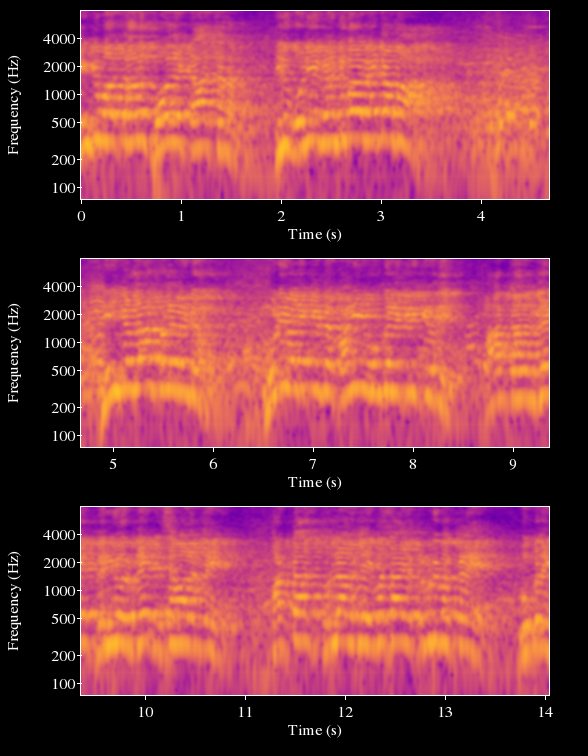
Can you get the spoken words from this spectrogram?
எங்கு பார்த்தாலும் போதை கலாச்சாரம். இது ஒளிய வேண்டுமா வேண்டாமா? நீங்கள் தான் சொல்ல வேண்டும். முடிவெடுக்கின்ற பணி உங்களுக்கு இருக்கிறது. வாக்காளர்களே பெரியோர்களே நெசவாளர்களே பட்டாசு தொழிலாளர்களே விவசாய பெருங்குடி மக்களே உங்களை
